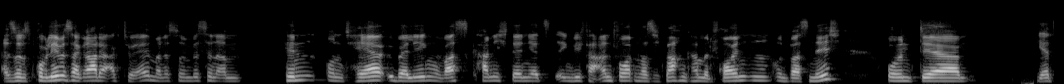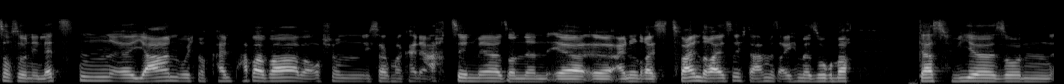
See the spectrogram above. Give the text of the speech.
also das Problem ist ja gerade aktuell, man ist so ein bisschen am Hin und Her überlegen, was kann ich denn jetzt irgendwie verantworten, was ich machen kann mit Freunden und was nicht. Und der jetzt auch so in den letzten äh, Jahren, wo ich noch kein Papa war, aber auch schon, ich sag mal, keine 18 mehr, sondern eher äh, 31, 32, da haben wir es eigentlich immer so gemacht, dass wir so einen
